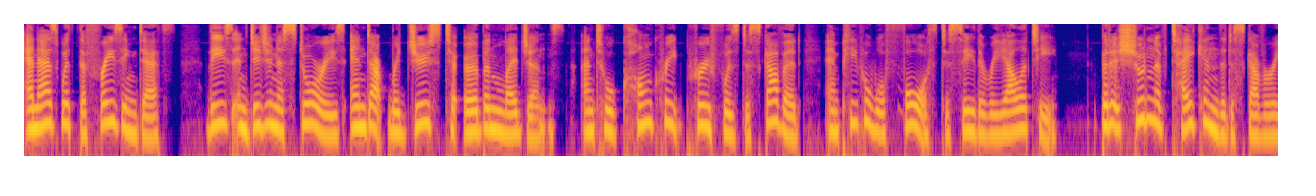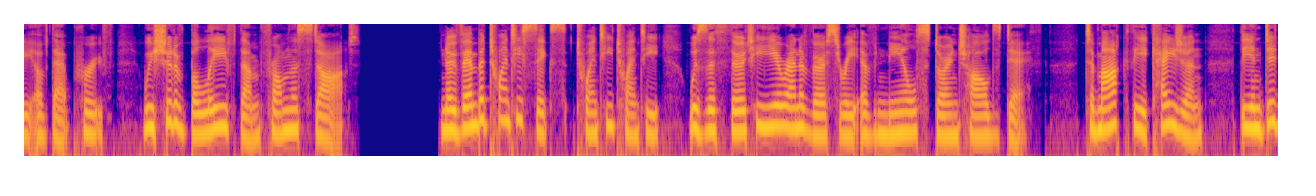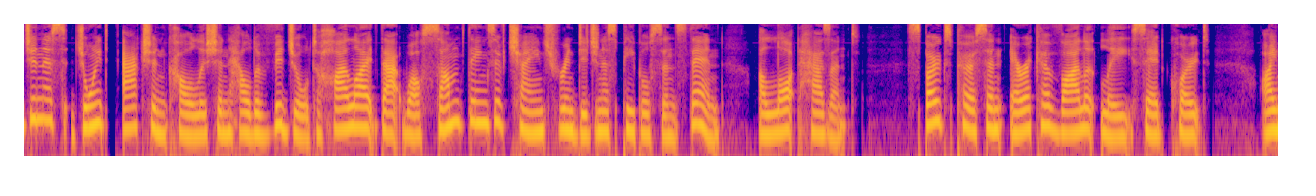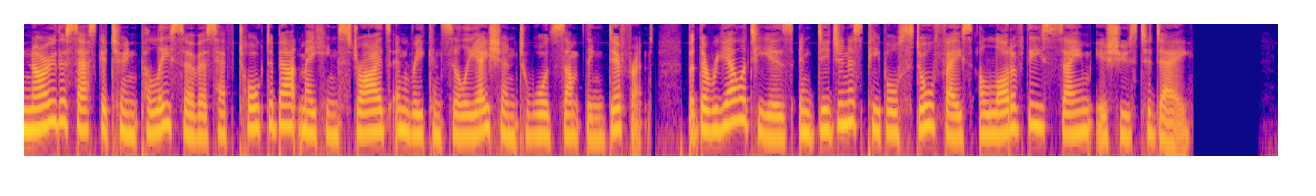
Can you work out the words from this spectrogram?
And as with the freezing deaths, these Indigenous stories end up reduced to urban legends until concrete proof was discovered and people were forced to see the reality. But it shouldn't have taken the discovery of that proof. We should have believed them from the start. November 26, 2020 was the 30 year anniversary of Neil Stonechild's death. To mark the occasion, the Indigenous Joint Action Coalition held a vigil to highlight that while some things have changed for Indigenous people since then, a lot hasn't. Spokesperson Erica Violet Lee said, quote, I know the Saskatoon Police Service have talked about making strides and reconciliation towards something different, but the reality is Indigenous people still face a lot of these same issues today.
